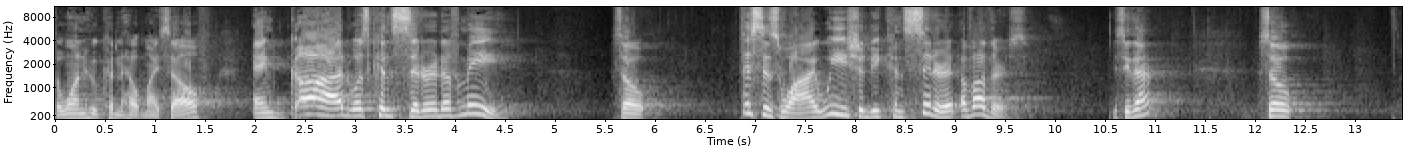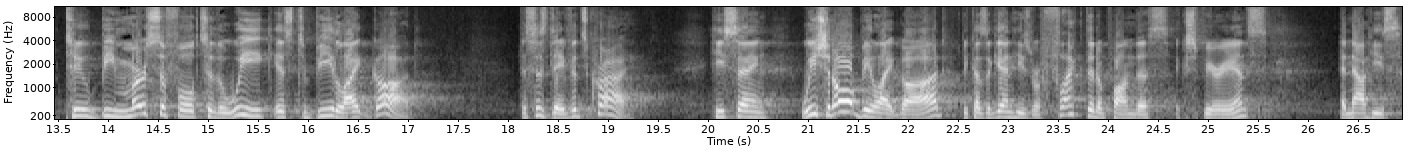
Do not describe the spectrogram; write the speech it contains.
the one who couldn't help myself, and God was considerate of me. So, this is why we should be considerate of others. You see that? So, to be merciful to the weak is to be like God. This is David's cry. He's saying, we should all be like God because, again, he's reflected upon this experience and now he's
